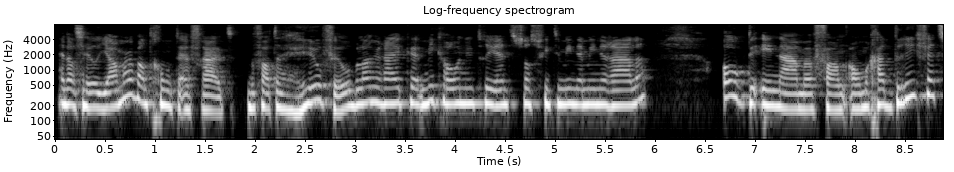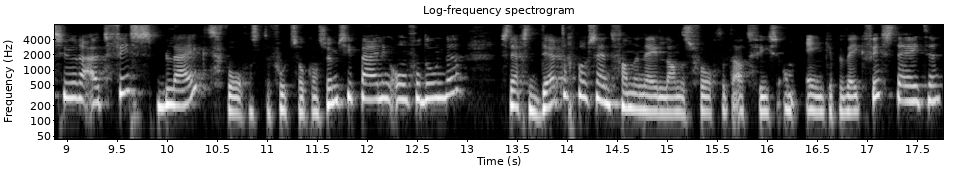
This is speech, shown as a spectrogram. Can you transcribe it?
En dat is heel jammer, want groente en fruit bevatten heel veel belangrijke micronutriënten zoals vitamine en mineralen. Ook de inname van omega-3 vetzuren uit vis blijkt, volgens de voedselconsumptiepeiling, onvoldoende. Slechts 30% van de Nederlanders volgt het advies om één keer per week vis te eten.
